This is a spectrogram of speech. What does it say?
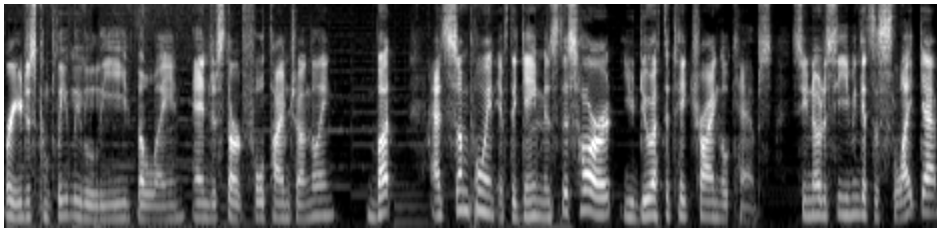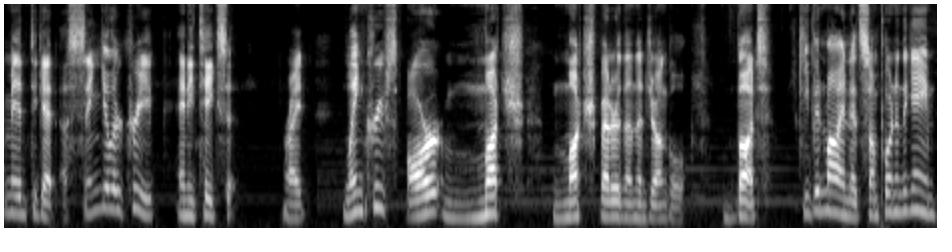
where you just completely leave the lane and just start full-time jungling. But at some point, if the game is this hard, you do have to take triangle camps. So you notice he even gets a slight gap mid to get a singular creep, and he takes it, right? Lane creeps are much, much better than the jungle. But keep in mind, at some point in the game,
